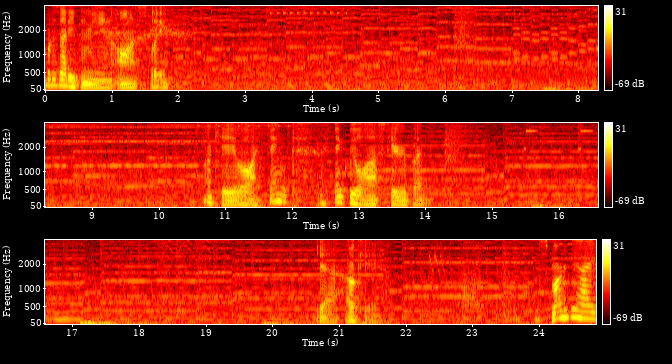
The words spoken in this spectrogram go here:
What does that even mean, honestly? Okay, well, I think I think we lost here, but Yeah, okay. It's smart the I...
